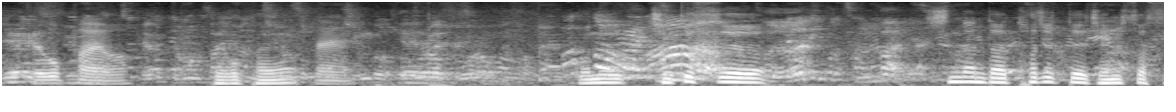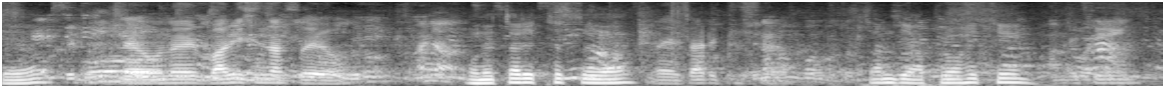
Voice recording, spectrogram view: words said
배고파요. 배고파요? 네. 오늘 징크스 신난다 터질 때 재밌었어요? 네 오늘 많이 신났어요. 오늘 짜릿했어요? 네 짜릿했어요. 쌈디 앞으로 화이팅! 화이팅.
